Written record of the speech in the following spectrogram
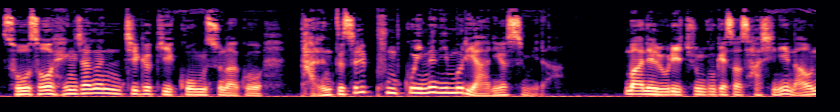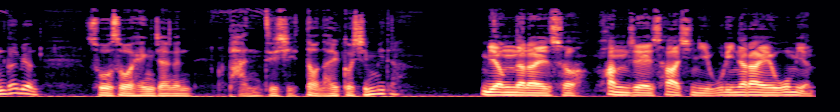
소서 행장은 지극히 공순하고 다른 뜻을 품고 있는 인물이 아니었습니다. 만일 우리 중국에서 사신이 나온다면 소서 행장은 반드시 떠날 것입니다. 명나라에서 황제의 사신이 우리나라에 오면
